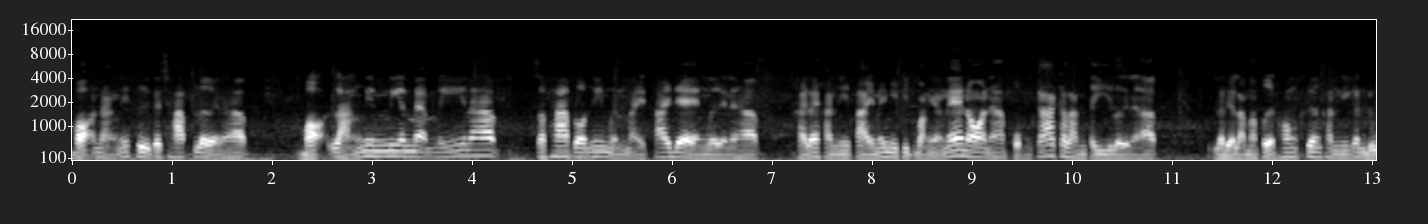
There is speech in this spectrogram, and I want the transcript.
เบาะหนังนี่คือกระชับเลยนะครับ เบาะหลังเนียนๆแบบนี้นะครับ สภาพรถนี่เหมือนใหม่ป้แดงเลยนะครับใครได้คันนี้ไปไม่มีผิดหวังอย่างแน่นอนนะครับ ผมกล้าการันตีเลยนะครับ แล้วเดี๋ยวเรามาเปิดห้องเครื่องคันนี้กันดู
